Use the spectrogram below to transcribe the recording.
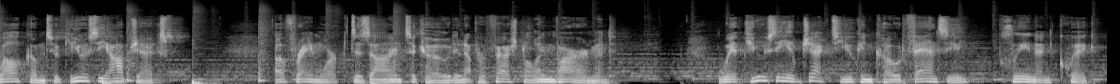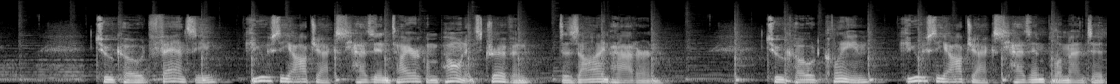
Welcome to QCObjects, a framework designed to code in a professional environment. With QCObjects, you can code fancy, clean, and quick. To code fancy, QCObjects has entire components driven design pattern. To code clean, QCObjects has implemented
